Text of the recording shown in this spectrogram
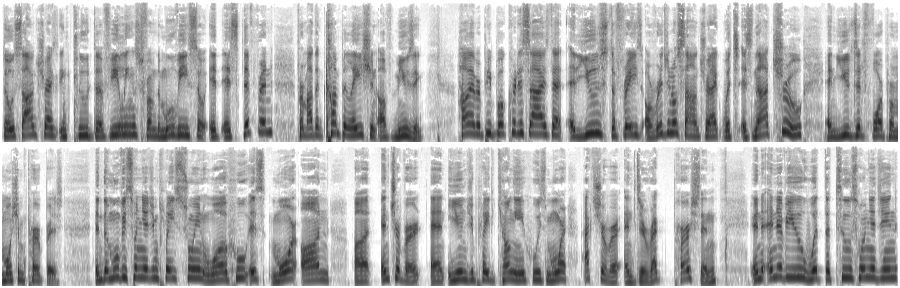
those soundtracks include the feelings from the movie, so it is different from other compilation of music. However, people criticize that it used the phrase original soundtrack, which is not true, and used it for promotion purpose. In the movie, Son Ye-jin plays Suin, who is more on an introvert, and Yoon-ju played Kyungi, who is more extrovert and direct person. In an interview with the two, Son Ye-jin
